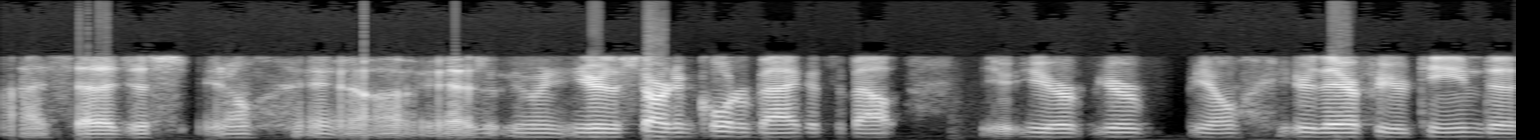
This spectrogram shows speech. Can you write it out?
I said I just you know uh, as when you're the starting quarterback, it's about you're you're you know you're there for your team to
